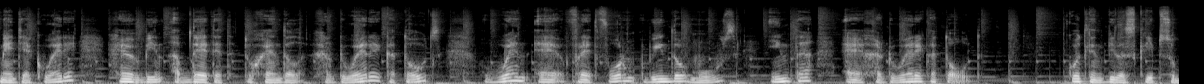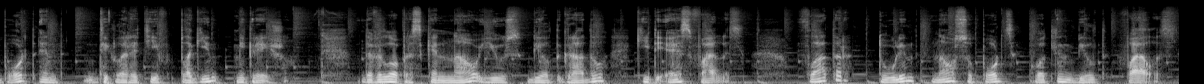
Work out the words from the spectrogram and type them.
Media Query have been updated to handle hardware cathodes when a freeform window moves into a hardware cathode. Kotlin build script support and declarative plugin migration. Developers can now use build Gradle KTS files. Flutter tooling now supports Kotlin build files.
